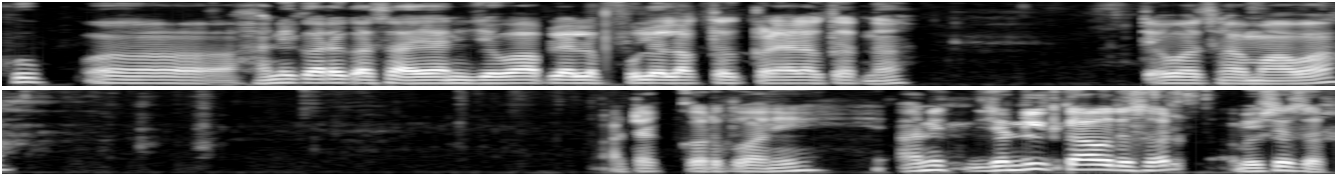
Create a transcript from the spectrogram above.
खूप हानिकारक असा आहे. आणि जेव्हा आपल्याला फुलं लागतात कळ्या लागतात ना तेव्हाच हा मावा अटॅक करतो. आणि आणि जनरली काय होतं सर विषय सर.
